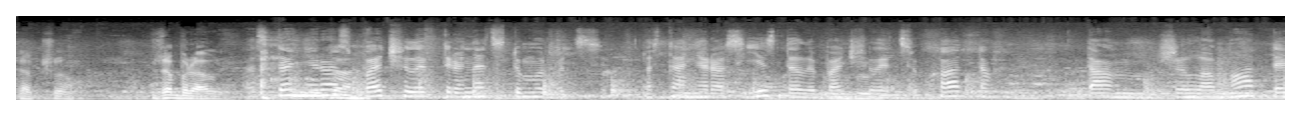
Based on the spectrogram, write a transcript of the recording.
Так що забрали. Останній раз Да. бачили в 13-му році. Останній раз їздили, бачили цю хату. Там жила мати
